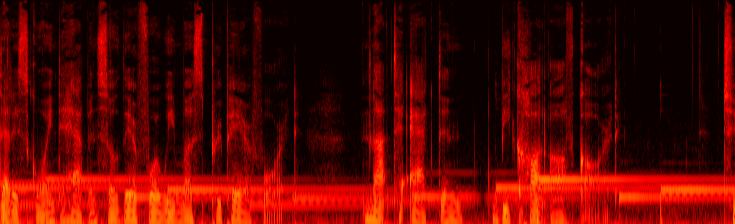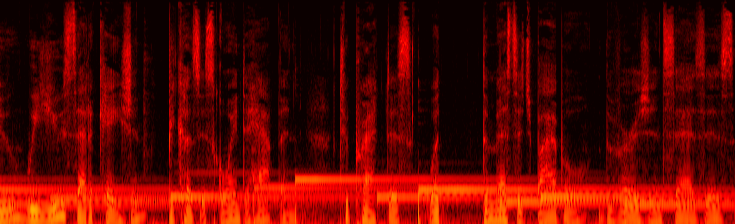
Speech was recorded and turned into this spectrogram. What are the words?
that it's going to happen. So therefore, we must prepare for it, not to act and be caught off guard. Two, we use that occasion because it's going to happen to practice what the Message Bible, the version says, is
